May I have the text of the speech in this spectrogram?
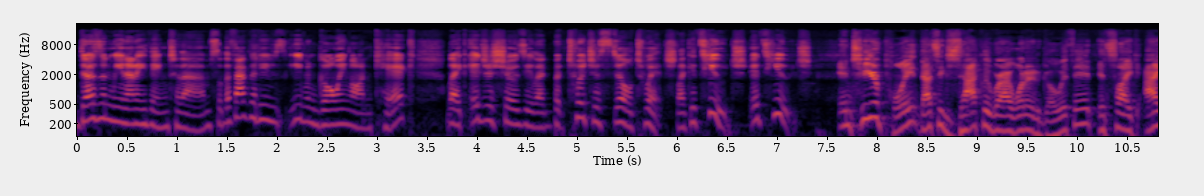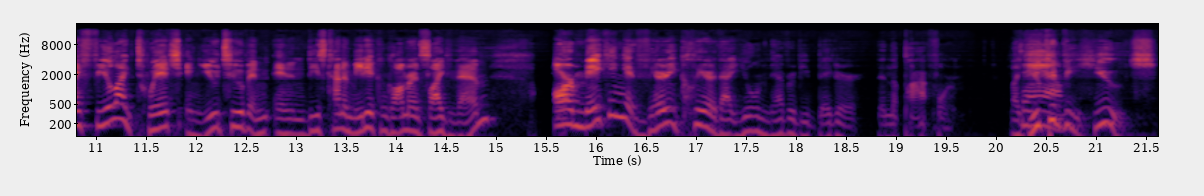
doesn't mean anything to them. So the fact that he's even going on kick, like it just shows you like, but Twitch is still Twitch. Like it's huge. It's huge. And to your point, that's exactly where I wanted to go with it. It's like I feel like Twitch and YouTube and, and these kind of media conglomerates like them are making it very clear that you'll never be bigger than the platform. Like you could be huge,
